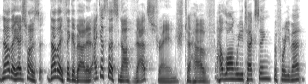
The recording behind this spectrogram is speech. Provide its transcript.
now that I just want to, now that I think about it, I guess that's not that strange to have. How long were you texting before you met?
